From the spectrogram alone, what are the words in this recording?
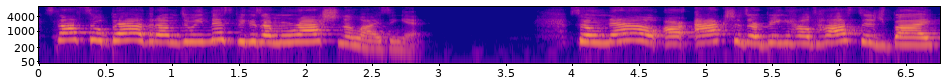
it's not so bad that I'm doing this because I'm rationalizing it. So now our actions are being held hostage by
